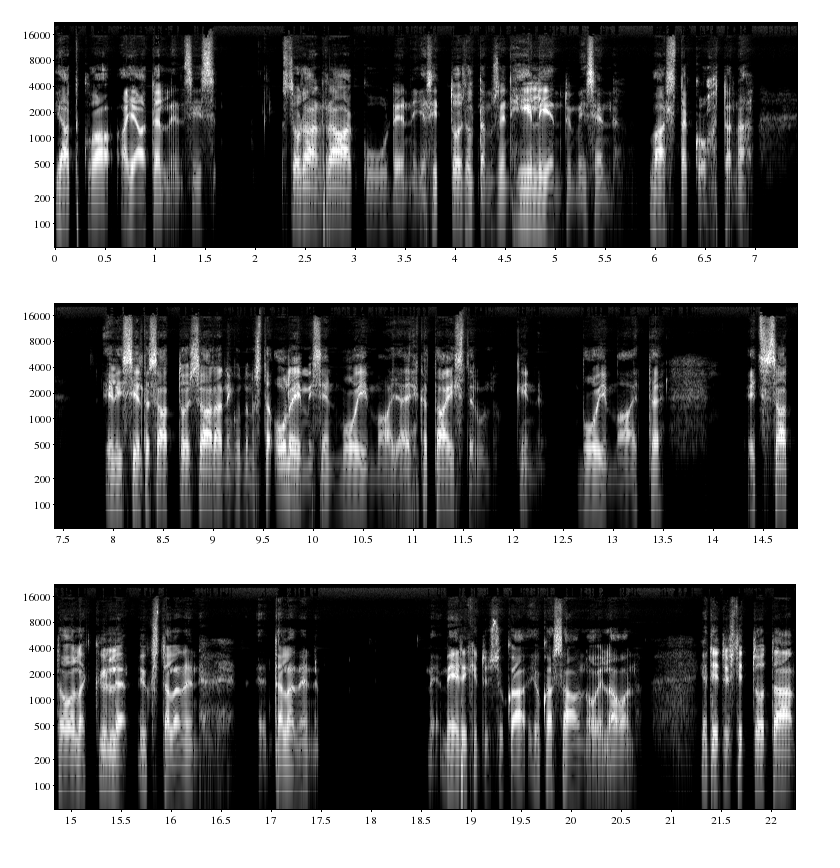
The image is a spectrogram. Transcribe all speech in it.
jatkoa ajatellen, siis sodan raakuuden ja sitten toisaalta tämmöisen hiljentymisen vastakohtana. Eli sieltä saattoi saada niin tämmöistä olemisen voimaa ja ehkä taistelunkin voimaa, että, että se saattoi olla kyllä yksi tällainen, tällainen merkitys, joka, joka saunoilla on. Ja tietysti tuota,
